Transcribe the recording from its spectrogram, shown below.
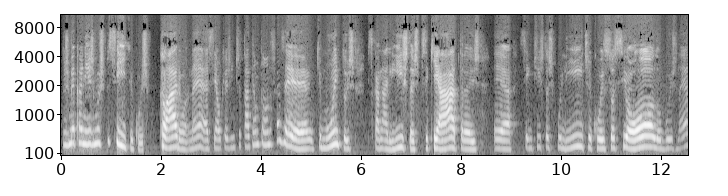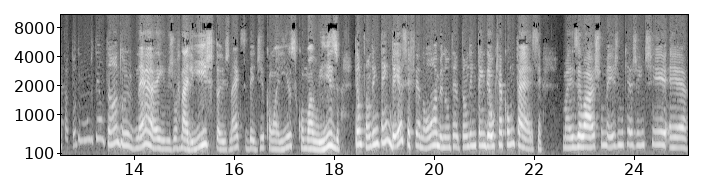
dos mecanismos psíquicos. Claro, né? Assim, é o que a gente está tentando fazer, é o que muitos psicanalistas, psiquiatras, é, cientistas políticos, sociólogos, né? Tá todo mundo tentando, né? jornalistas, né? Que se dedicam a isso, como a Luísio, tentando entender esse fenômeno, tentando entender o que acontece. Mas eu acho mesmo que a gente é,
